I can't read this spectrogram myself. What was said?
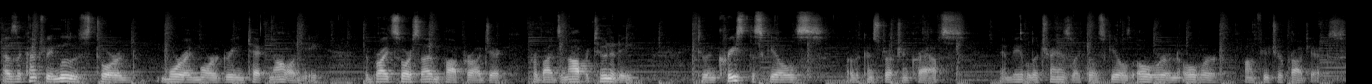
As the country moves toward more and more green technology, the Bright Source Ivanpah project provides an opportunity to increase the skills of the construction crafts and be able to translate those skills over and over on future projects.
